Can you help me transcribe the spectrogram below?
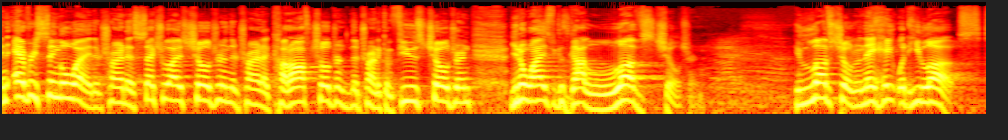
in every single way. They're trying to sexualize children, they're trying to cut off children, they're trying to confuse children. You know why? It's because God loves children. He loves children, they hate what He loves.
